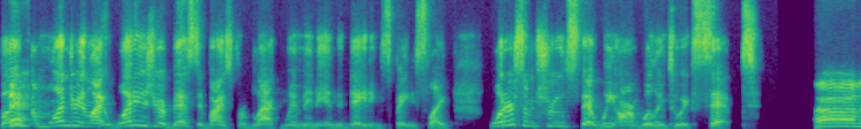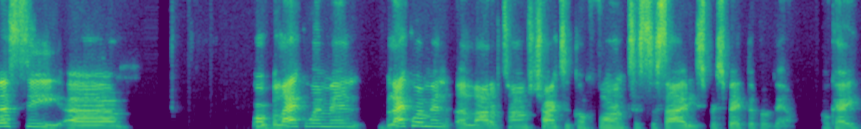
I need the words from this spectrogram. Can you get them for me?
But yeah. I'm wondering, like, what is your best advice for Black women in the dating space? Like, what are some truths that we aren't willing to accept? Uh, let's see. Um, for Black women, Black women a lot of times try to conform to society's perspective of them. Okay,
